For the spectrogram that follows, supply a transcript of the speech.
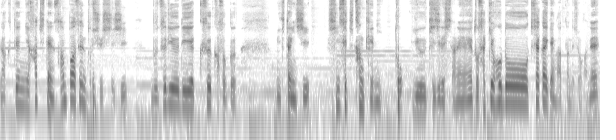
楽天に8.3%出資し物流 DX 加速。三木谷氏親戚関係にという記事でしたね。えっ、と先ほど記者会見があったんでしょうかね。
